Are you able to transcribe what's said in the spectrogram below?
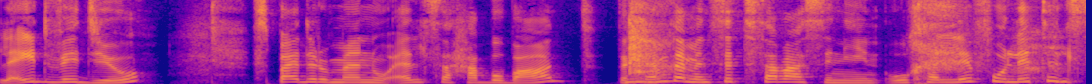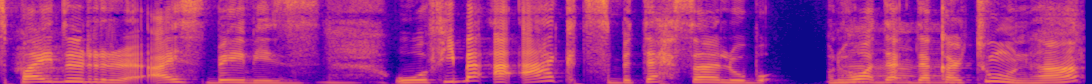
لقيت فيديو سبايدر مان وإلسا حبوا بعض. ده الكلام ده من ست سبع سنين. وخلفوا little spider ice babies. وفي بقى acts بتحصل وب... اللي هو ده ده كرتون ها؟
